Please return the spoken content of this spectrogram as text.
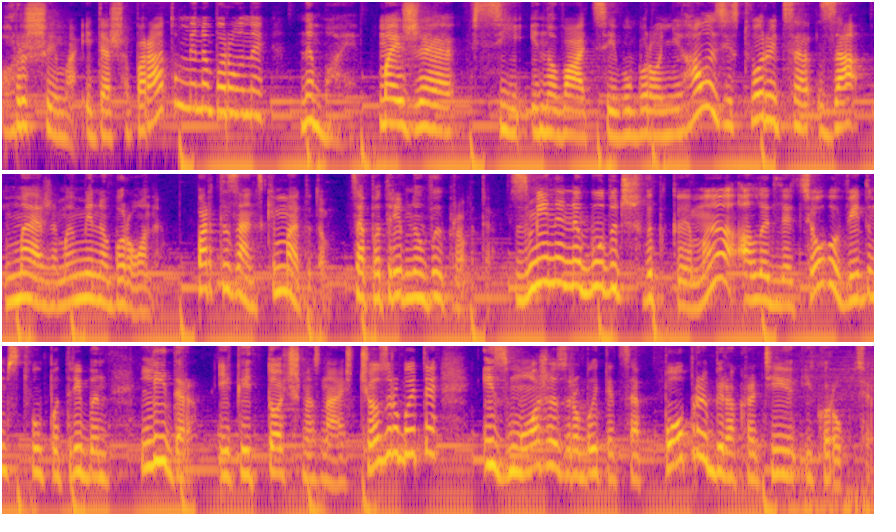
грошима і держапаратом Міноборони, немає. Майже всі інновації в оборонній галузі створюються за межами Міноборони. Партизанським методом це потрібно виправити. Зміни не будуть швидкими, але для цього відомству потрібен лідер, який точно знає, що зробити, і зможе зробити це попри бюрократію і корупцію.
